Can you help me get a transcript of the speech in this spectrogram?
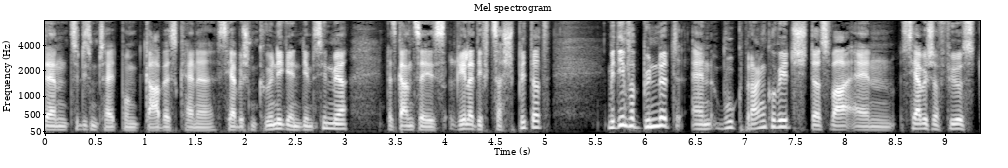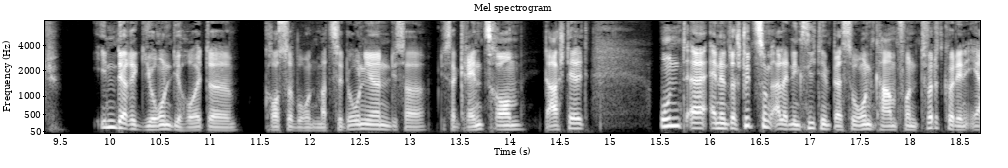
denn zu diesem Zeitpunkt gab es keine serbischen Könige in dem Sinn mehr. Das Ganze ist relativ zersplittert. Mit ihm verbündet ein Vuk Brankovic, das war ein serbischer Fürst in der Region, die heute Kosovo und Mazedonien, dieser, dieser Grenzraum darstellt. Und äh, eine Unterstützung allerdings nicht in Person kam von Tvrtko I.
